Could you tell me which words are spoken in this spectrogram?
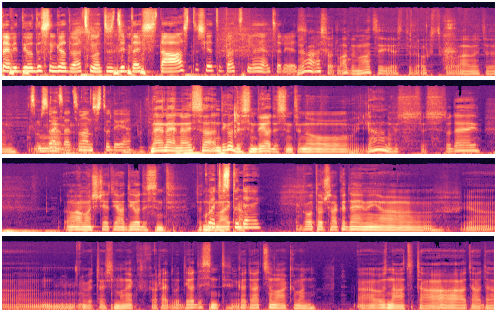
tevi 20 gadu vecumā? Tu dzirdēsi stāstus, ja tu pats neatceries. Jā, esot labi mācījies tur augstskolā. Bet, um, Esmu nē, svētīts manas studijā. Nē, nē, nu es ā, 20, 20. Nu, jā, nu es, es studēju. Man šķiet, jā, 20. Tad Ko tu laikā- studēji? Kultūras akadēmijā. Jā, bet es liekas, ka varētu būt 20 gadu vecumā, man ā, uznāca tā, tāda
